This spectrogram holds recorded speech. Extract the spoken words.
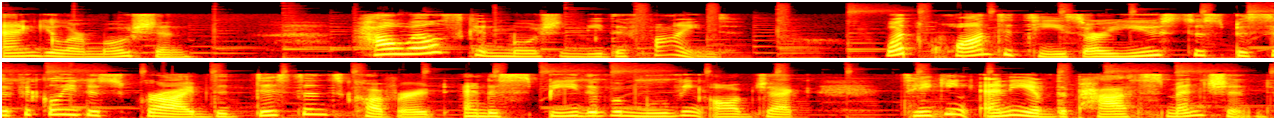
angular motion. How else can motion be defined? What quantities are used to specifically describe the distance covered and the speed of a moving object taking any of the paths mentioned?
